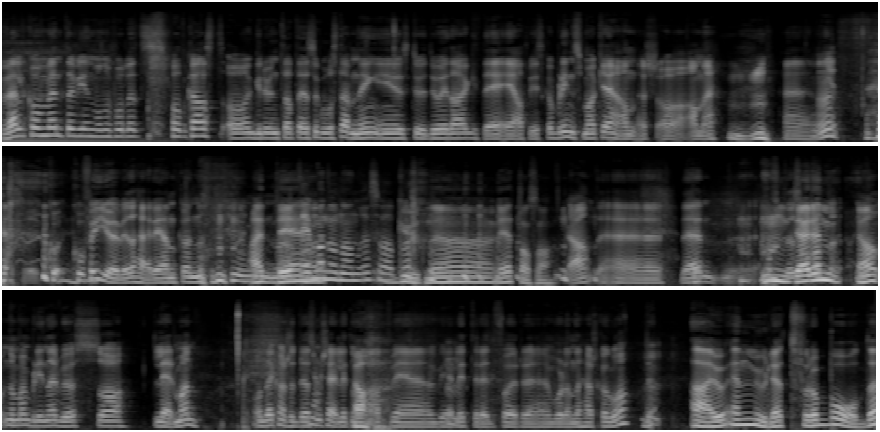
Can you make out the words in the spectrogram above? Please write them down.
Velkommen til Vinmonopolets podkast. Og grunnen til at det er så god stemning i studio i dag, det er at vi skal blindsmake, Anders og Anne. Eh, yes. Hvorfor gjør vi det her igjen? Kan noen Nei, det. Det må noen andre svare på. gudene vet, altså. Ja, det er, det er ofte Det er sånn en- ja. når, når man blir nervøs, så ler man. Og det er kanskje det som skjer litt nå, Ja. at vi, er- vi er litt redd for eh, hvordan det her skal gå. Er jo en mulighet for å både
